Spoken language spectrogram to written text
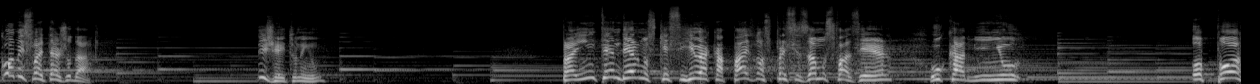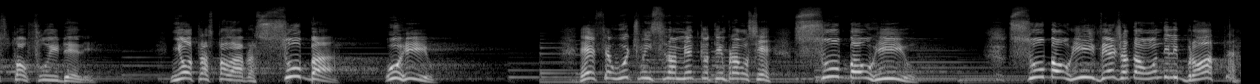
Como isso vai te ajudar? De jeito nenhum. Para entendermos que esse rio é capaz, nós precisamos fazer o caminho oposto ao fluir dele. Em outras palavras, suba o rio. Esse é o último ensinamento que eu tenho para você. Suba o rio. Suba o rio e veja da onde ele brota.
